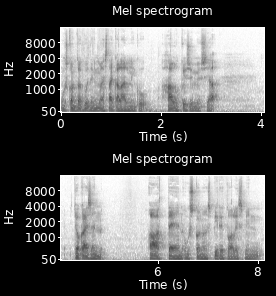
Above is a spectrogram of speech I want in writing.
uskonto on kuitenkin mun mielestä aika lailla niin kuin halukysymys ja jokaisen aatteen, uskonnon, spiritualismin,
